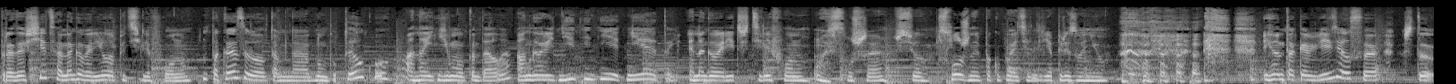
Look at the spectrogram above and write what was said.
Продавщица, она говорила по телефону. Он показывал там на одну бутылку, она ему подала. А он говорит, нет, нет, нет, не этой. Она говорит в телефон, ой, слушай, все, сложный покупатель, я перезвоню. И он так обиделся, что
